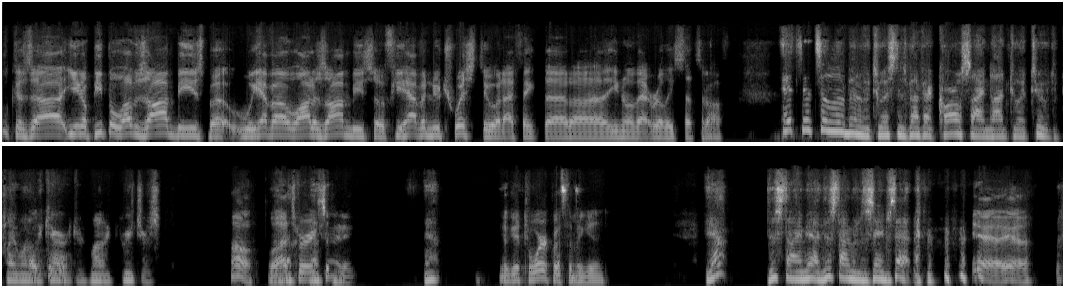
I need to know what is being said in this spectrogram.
because uh, you know people love zombies, but we have a lot of zombies. So if you have a new twist to it, I think that uh, you know that really sets it off. It's it's a little bit of a twist. As a matter of fact, Carl signed on to it too to play one of oh, the cool. characters, one of the creatures. Oh well, that's very that's exciting. Good. Yeah, you'll get to work with them again. Yeah, this time, yeah, this time in the same set. yeah, yeah.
